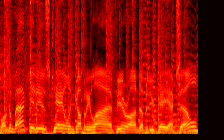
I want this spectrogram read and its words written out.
Welcome back. It is Cail and Company live here on WKXL.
